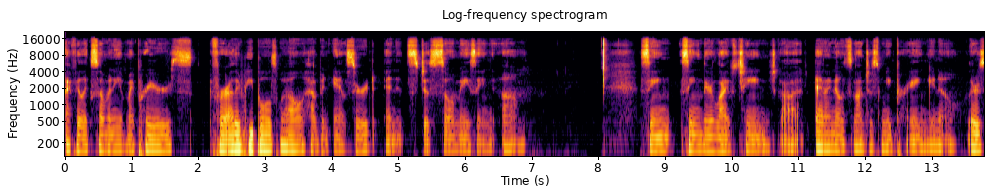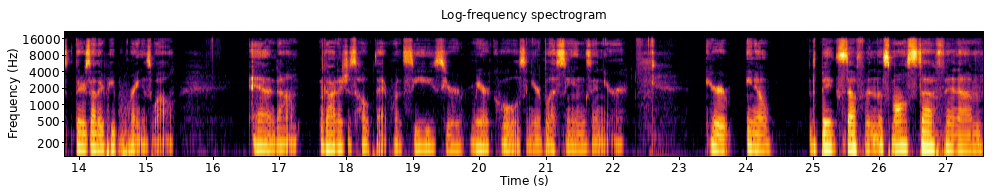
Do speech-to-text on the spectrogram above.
I feel like so many of my prayers for other people as well have been answered, and it's just so amazing. Um, seeing seeing their lives change god. And i know it's not just me praying you know there's there's other people praying as well. And um, god i just hope that everyone sees your miracles and your blessings and your your you know the big stuff and the small stuff. And um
